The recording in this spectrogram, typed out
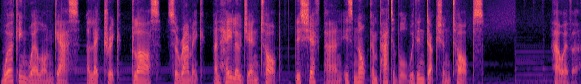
Working well on gas, electric, glass, ceramic, and halogen top, this chef pan is not compatible with induction tops. However,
